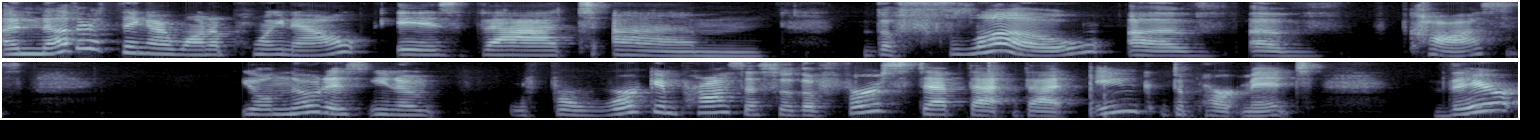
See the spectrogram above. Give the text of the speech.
Another thing I want to point out is that um, the flow of, of costs, you'll notice, you know, for work in process, so the first step that that ink department, their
